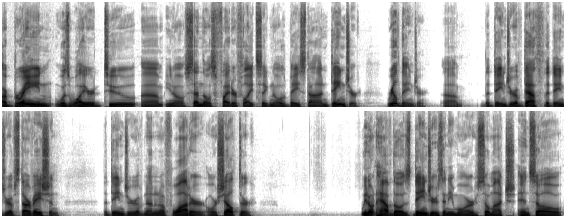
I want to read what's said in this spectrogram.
our brain was wired to um, you know send those fight or flight signals based on danger, real danger, um, the danger of death, the danger of starvation, the danger of not enough water or shelter. We don't have those dangers anymore so much, and so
